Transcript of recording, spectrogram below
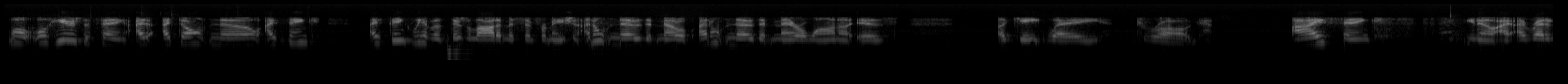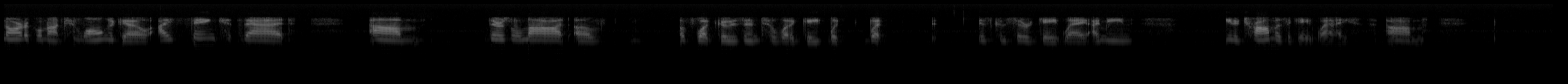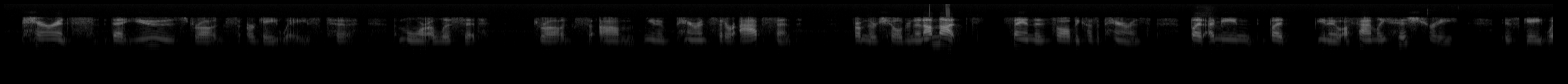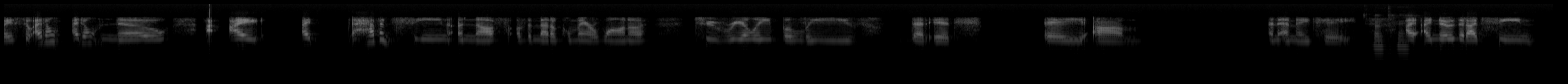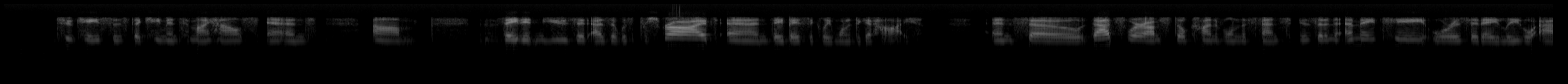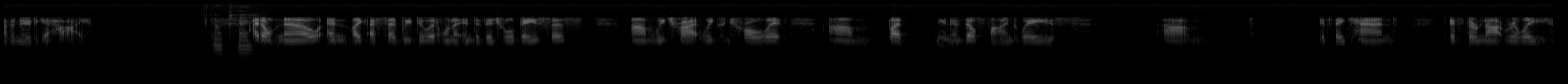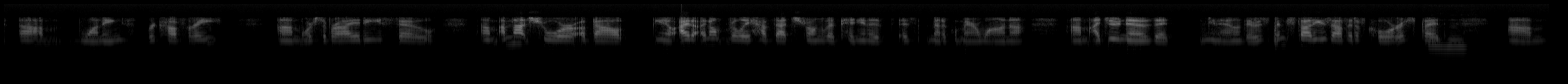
well well here's the thing i, I don't know i think I think we have a there's a lot of misinformation. I don't know that mar- I don't know that marijuana is a gateway drug. I think, you know, I, I read an article not too long ago. I think that um, there's a lot of of what goes into what a gate what what is considered gateway. I mean, you know, trauma is a gateway. Um, parents that use drugs are gateways to more illicit drugs. Um, you know, parents that are absent from their children. And I'm not saying that it's all because of parents, but I mean, but you know, a family history is gateway. So I don't, I don't know. I, I, I haven't seen enough of the medical marijuana to really believe that it's a um, an MAT. Okay. I, I know that I've seen two cases that came into my house and um, they didn't use it as it was prescribed and they basically wanted to get high. And so that's where I'm still kind of on the fence. Is it an MAT or is it a legal avenue to get high? Okay. I don't know. And like I said, we do it on an individual basis. Um, we try, we control it, um, but you know they'll find ways um, if they can if they're not really um, wanting recovery um, or sobriety. So um, I'm not sure about, you know, I, I don't really have that strong of opinion as, as medical marijuana. Um, I do know that, you know, there's been studies of it, of course, but Mhm. um,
